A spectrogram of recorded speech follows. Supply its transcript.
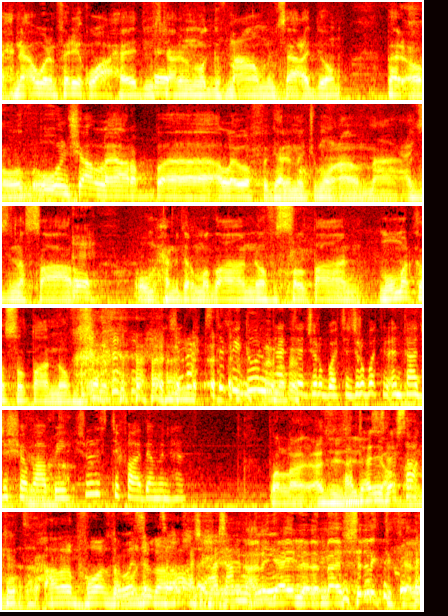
إحنا اولا فريق واحد يستاهلون نوقف معاهم ونساعدهم بهالعروض. وإن شاء الله يا رب آه، الله يوفق هالمجموعة مع عزيز نصار إيه. ومحمد رمضان نوف السلطان. مو مركز سلطان نوف السلطان. شنو راح تستفيدون من هالتجربة؟ تجربة الإنتاج الشبابي شنو الاستفادة منها؟ والله عزيز عبد العزيز ليش ساكت؟ بفواز ده يوزع موجود عشان عشان أنا قايل له لما اشلك تتكلم؟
